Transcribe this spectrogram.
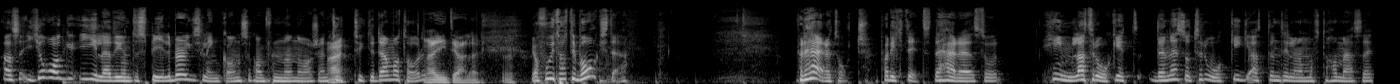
alltså, jag gillade ju inte Spielbergs Lincoln som kom för några år sedan. Ty, tyckte den var torr. Nej, inte jag heller. Jag får ju ta tillbaks det. För det här är torrt. På riktigt. Det här är så himla tråkigt. Den är så tråkig att den till och med måste ha med sig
